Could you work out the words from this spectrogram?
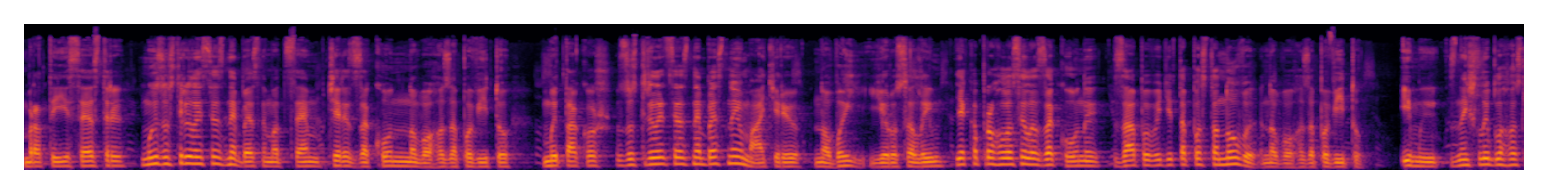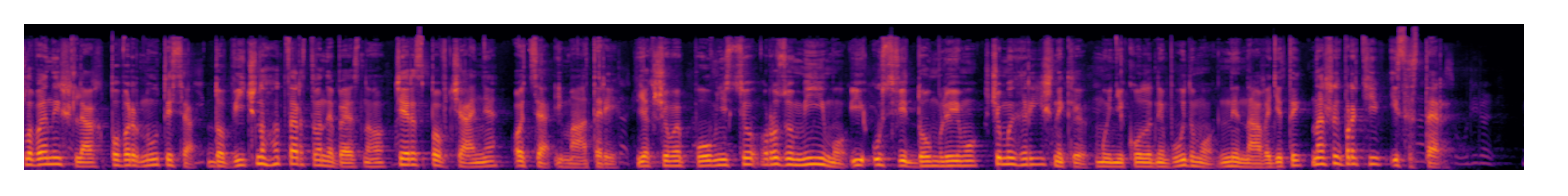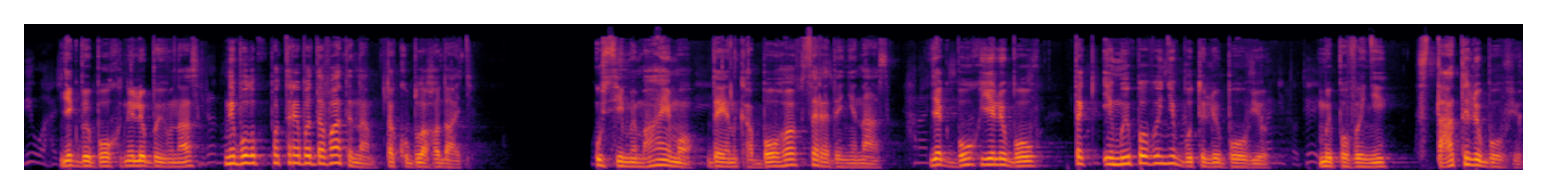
Брати і сестри, ми зустрілися з небесним Отцем через закон нового заповіту. Ми також зустрілися з небесною матір'ю, новий Єрусалим, яка проголосила закони, заповіді та постанови нового заповіту. І ми знайшли благословений шлях повернутися до вічного царства небесного через повчання Отця і Матері. Якщо ми повністю розуміємо і усвідомлюємо, що ми грішники, ми ніколи не будемо ненавидіти наших братів і сестер. Якби Бог не любив нас, не було б потреби давати нам таку благодать. Усі ми маємо ДНК Бога всередині нас. Як Бог є любов, так і ми повинні бути любов'ю. Ми повинні стати любов'ю.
